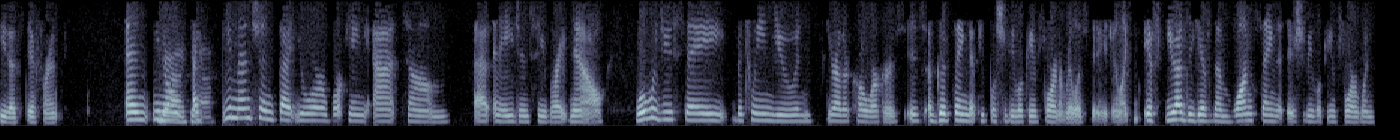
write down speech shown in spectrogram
see that's different. And you know, yeah, yeah. I, you mentioned that you're working at um, at an agency right now. What would you say between you and your other coworkers is a good thing that people should be looking for in a real estate agent? Like, if you had to give them one thing that they should be looking for when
